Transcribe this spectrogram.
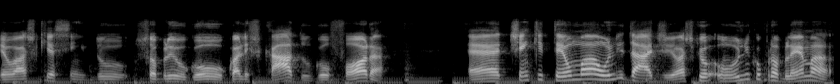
eu acho que assim, do, sobre o gol qualificado, gol fora, é, tinha que ter uma unidade. Eu acho que o, o único problema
